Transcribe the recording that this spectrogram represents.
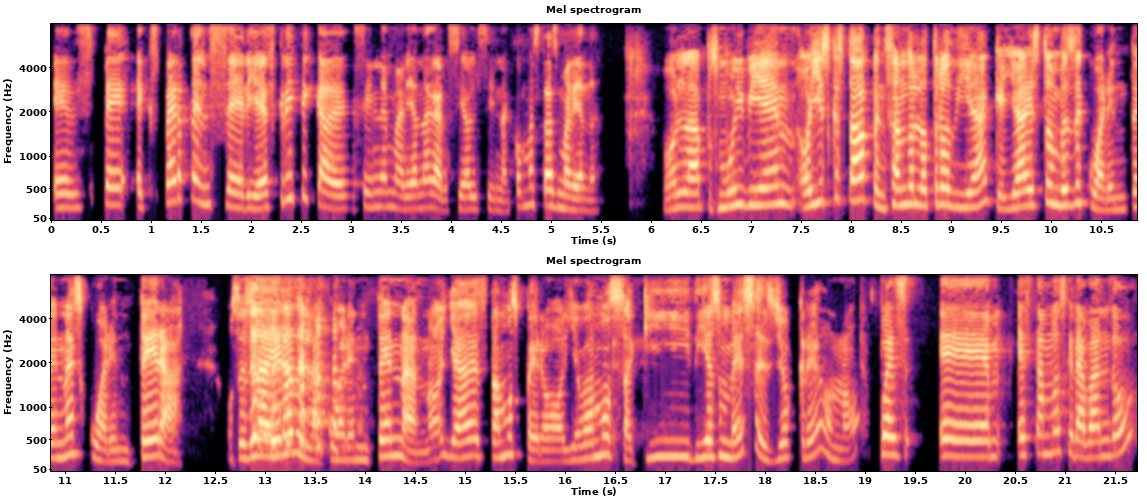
experta en series, crítica de cine, Mariana García Olcina. ¿Cómo estás, Mariana? Hola, pues muy bien. Oye, es que estaba pensando el otro día que ya esto en vez de cuarentena es cuarentera. O sea, es la era de la cuarentena, ¿no? Ya estamos, pero llevamos aquí 10 meses, yo creo, ¿no? Pues eh, estamos grabando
